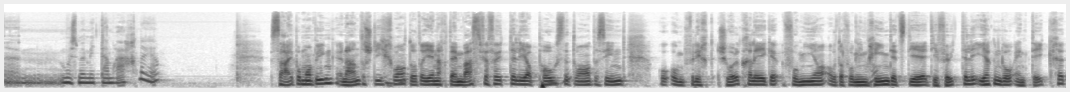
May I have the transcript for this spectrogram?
ähm, muss man mit dem rechnen, ja. Cybermobbing, ein anderes Stichwort, oder? Je nachdem, was für Fotos gepostet worden sind und- und vielleicht Schulkollegen von mir oder von meinem Kind jetzt die, die Fotos irgendwo entdecken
